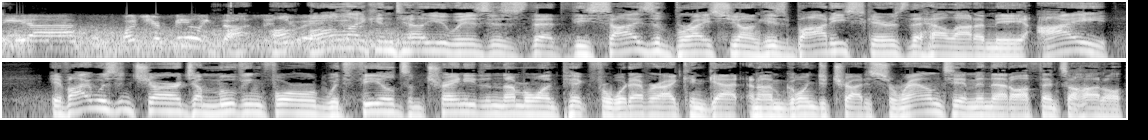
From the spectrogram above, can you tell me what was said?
the uh, what's your feelings on the All, all I can tell you is is that the size of Bryce Young, his body scares the hell out of me. I, if I was in charge, I'm moving forward with Fields. I'm training the number one pick for whatever I can get, and I'm going to try to surround him in that offensive huddle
